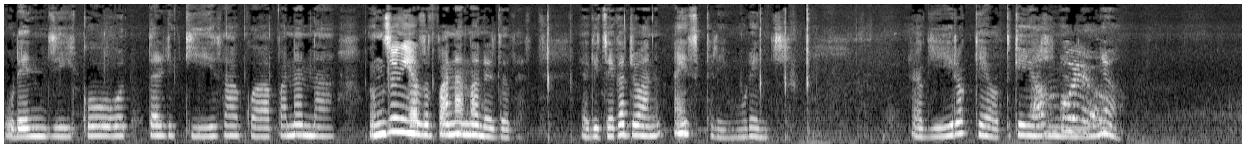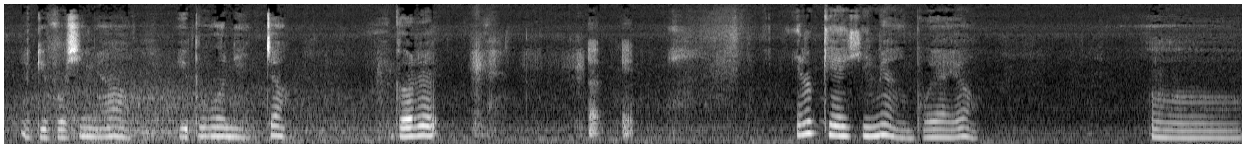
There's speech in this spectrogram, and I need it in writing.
오렌지, 꽃, 딸기, 사과, 바나나. 원숭이여서 바나나를 닫았어요. 여기 제가 좋아하는 아이스크림, 오렌지. 여기 이렇게 어떻게 하시냐면요. 여기 보시면 이 부분이 있죠. 이거를 어, 이- 이렇게 하시면 보여요. 어,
